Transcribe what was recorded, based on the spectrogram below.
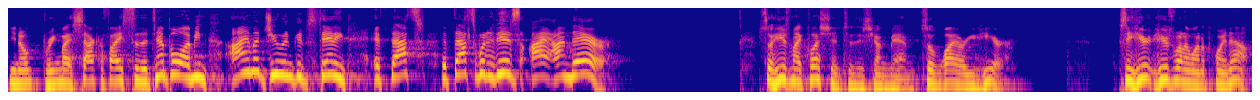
you know, bring my sacrifice to the temple. I mean, I'm a Jew in good standing. If that's, if that's what it is, I, I'm there. So here's my question to this young man. So why are you here? See, here, here's what I want to point out.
